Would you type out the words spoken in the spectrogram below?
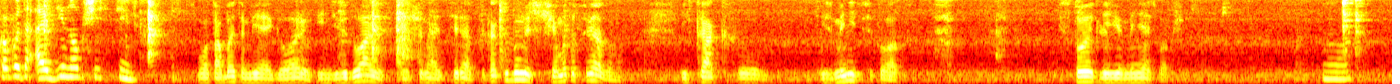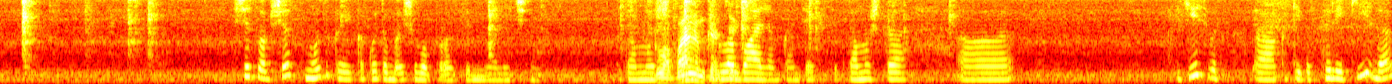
какой-то один общий стиль. Вот об этом я и говорю. Индивидуальность начинает теряться. Как ты думаешь, с чем это связано? И как э, изменить ситуацию? Стоит ли ее менять вообще? Ну, Сейчас вообще с музыкой какой-то большой вопрос для меня лично. Потому В глобальном что, контексте? В глобальном контексте. Потому что э, есть вот э, какие-то старики, да,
